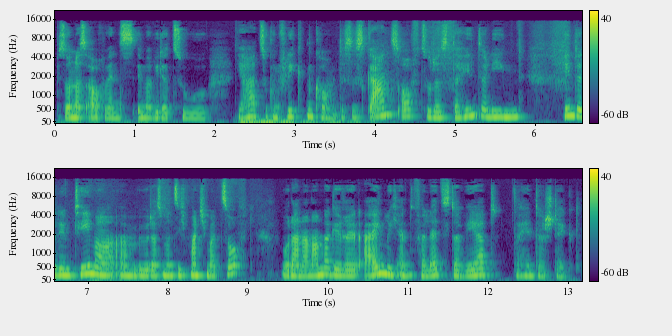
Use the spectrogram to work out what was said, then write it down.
Besonders auch, wenn es immer wieder zu, ja, zu Konflikten kommt. Es ist ganz oft so, dass dahinterliegend, hinter dem Thema, ähm, über das man sich manchmal zofft, oder aneinander gerät, eigentlich ein verletzter Wert dahinter steckt.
